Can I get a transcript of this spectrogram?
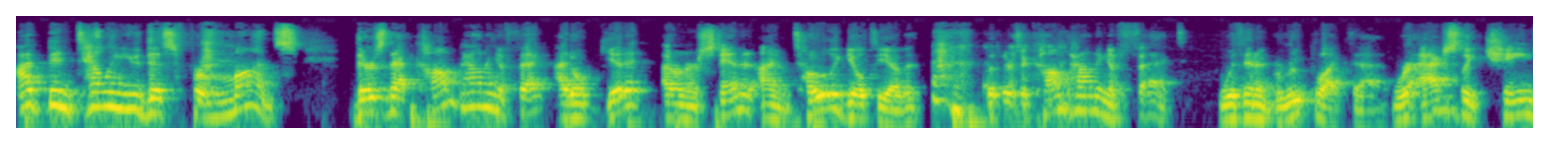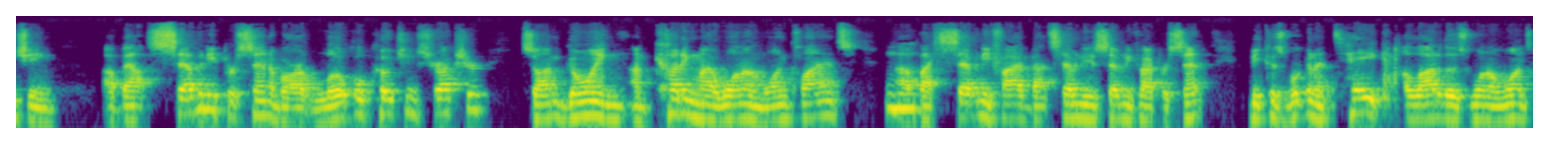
I've been telling you this for months. There's that compounding effect. I don't get it. I don't understand it. I am totally guilty of it. but there's a compounding effect within a group like that. We're actually changing about 70% of our local coaching structure. So I'm going, I'm cutting my one on one clients uh, mm-hmm. uh, by 75, about 70 to 75%, because we're going to take a lot of those one on ones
